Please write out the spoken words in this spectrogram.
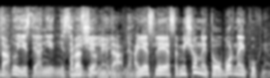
Да. Ну, если они не совмещенные. Раздельные, да. А если совмещенные, то уборная и кухня.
